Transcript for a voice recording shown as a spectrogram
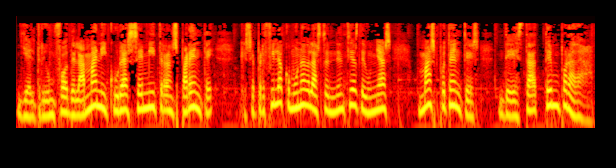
y el triunfo de la manicura semi-transparente que se perfila como una de las tendencias de uñas más potentes de esta temporada.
